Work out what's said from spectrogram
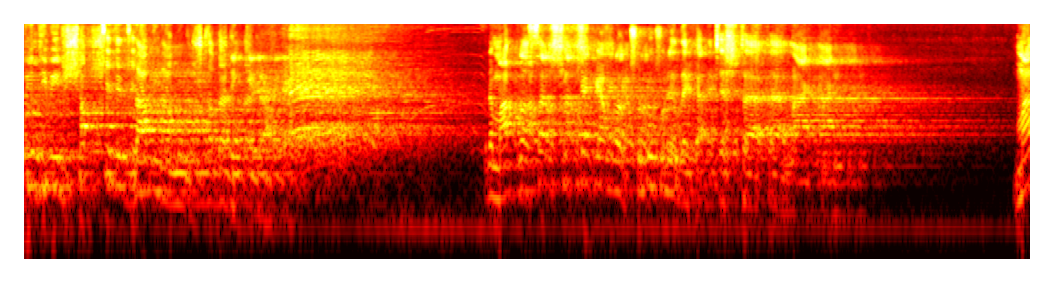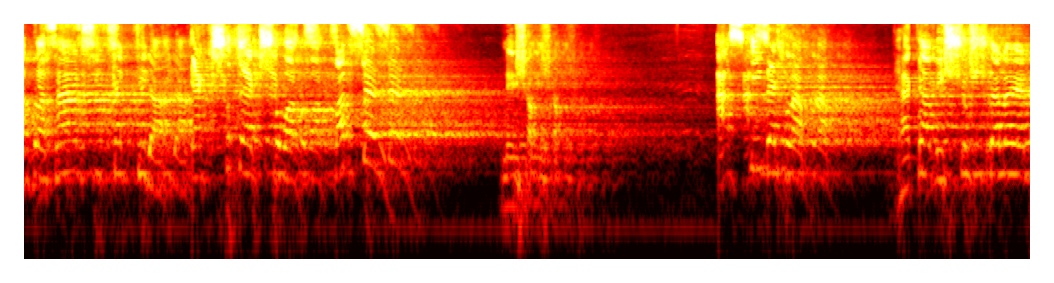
পৃথিবীর সবচেয়ে দামি মানুষ কথা ঠিক মাদ্রাসার শিক্ষাকে আমরা ছোট করে দেখার চেষ্টা না করি। মাদ্রাসার শিক্ষার্থীরা একশোতে একশো পার্সেন্ট নেশা আজকেই দেখলাম ঢাকা বিশ্ববিদ্যালয়ের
